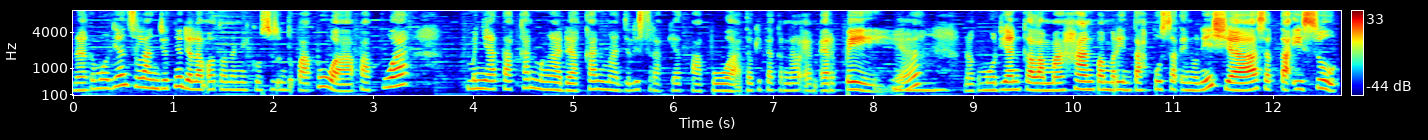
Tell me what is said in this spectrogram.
Nah, kemudian selanjutnya dalam otonomi khusus untuk Papua, Papua menyatakan mengadakan Majelis Rakyat Papua atau kita kenal MRP ya. Hmm. Nah, kemudian kelemahan pemerintah pusat Indonesia serta isu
